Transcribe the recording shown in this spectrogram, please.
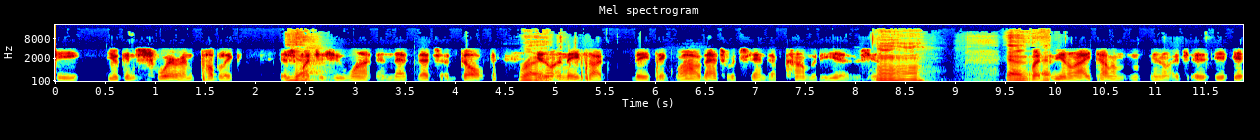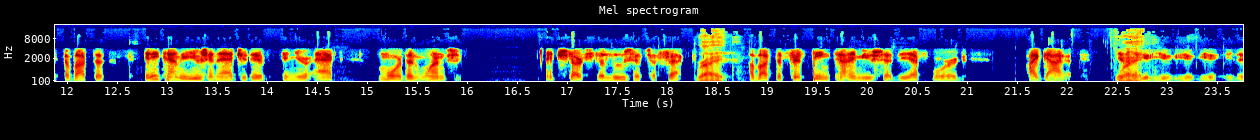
see you can swear in public as Yeah. much as you want and that that's adult Right. you know and they thought they think wow that's what stand up comedy is you know? mm-hmm. And But you know, I tell them, you know, it's it, it, it, about the anytime you use an adjective in your act more than once, it starts to lose its effect. right. About the fifteenth time you said the f word, I got it. You know, Right. you, you, you, you, the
